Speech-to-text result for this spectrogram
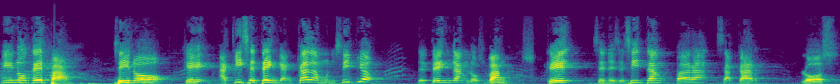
Pinotepa, sino que aquí se tengan, cada municipio se tengan los bancos que se necesitan para sacar los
